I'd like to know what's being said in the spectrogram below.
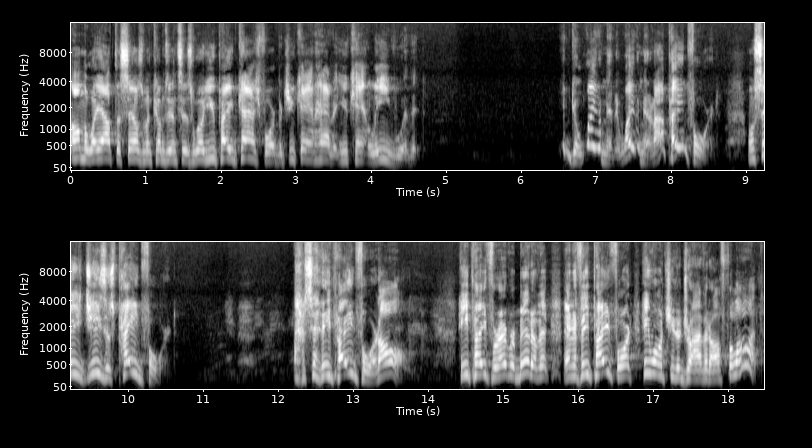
On the way out, the salesman comes in and says, Well, you paid cash for it, but you can't have it. You can't leave with it. You'd go, Wait a minute, wait a minute, I paid for it. Well, see, Jesus paid for it. I said, He paid for it all. He paid for every bit of it, and if He paid for it, He wants you to drive it off the lot.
